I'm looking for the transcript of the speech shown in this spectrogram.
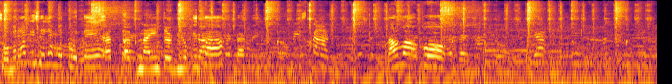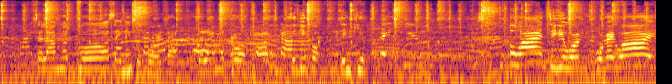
So maraming salamat po, te, at, at na-interview kita. Tristan Tama po. Salamat po sa inyong suporta. Salamat po. Sige po. Thank you. thank you One, sige, wag, wagay, wag.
